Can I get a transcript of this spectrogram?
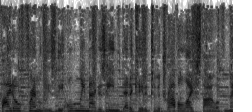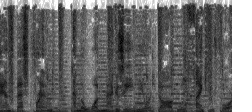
Fido Friendly's the only magazine dedicated to the travel lifestyle of man's best friend and the one magazine your dog will thank you for.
